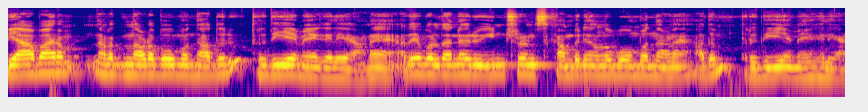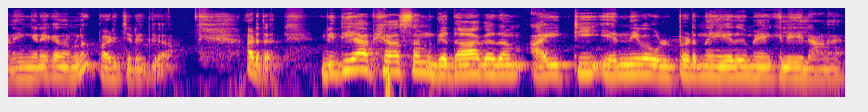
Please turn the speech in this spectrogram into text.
വ്യാപാരം നടത്തുന്ന അവിടെ പോകുമ്പോൾ അതൊരു തൃതീയ മേഖലയാണ്. അതേപോലെ തന്നെ ഒരു ഇൻഷുറൻസ് കമ്പനി നമ്മൾ പോകുമ്പോൾ എന്താണ്? അതും തൃതീയ മേഖലയാണ്. ഇങ്ങനെയൊക്കെ നമ്മൾ പഠിച്ചെടുക്കുക. അടുത്ത് വിദ്യാഭ്യാസം ഗതാഗതം ഐ എന്നിവ ഉൾപ്പെടുന്ന ഏത് മേഖലയിലാണ്?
